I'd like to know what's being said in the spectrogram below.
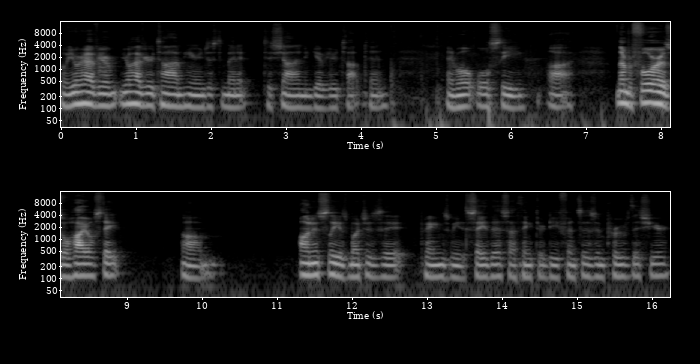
Well, you'll have your you'll have your time here in just a minute to shine and give your top ten, and we'll we'll see. Uh, number four is Ohio State. Um, honestly, as much as it pains me to say this, I think their defense is improved this year.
